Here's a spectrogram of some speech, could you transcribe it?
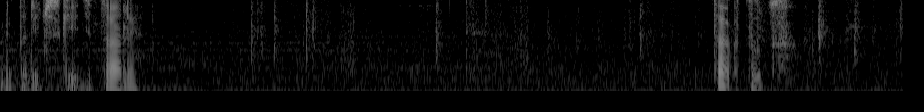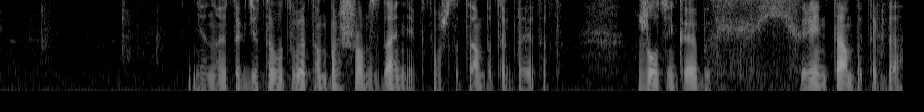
Металлические детали. Так, тут... Не, ну это где-то вот в этом большом здании, потому что там бы тогда этот... Желтенькая бы хрень там бы тогда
